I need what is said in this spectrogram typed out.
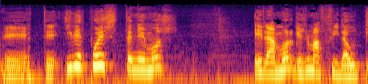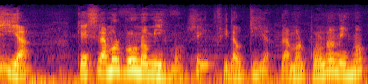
Este, y después tenemos el amor que se llama filautía, que es el amor por uno mismo, ¿sí? Filautía, el amor por uno mismo.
